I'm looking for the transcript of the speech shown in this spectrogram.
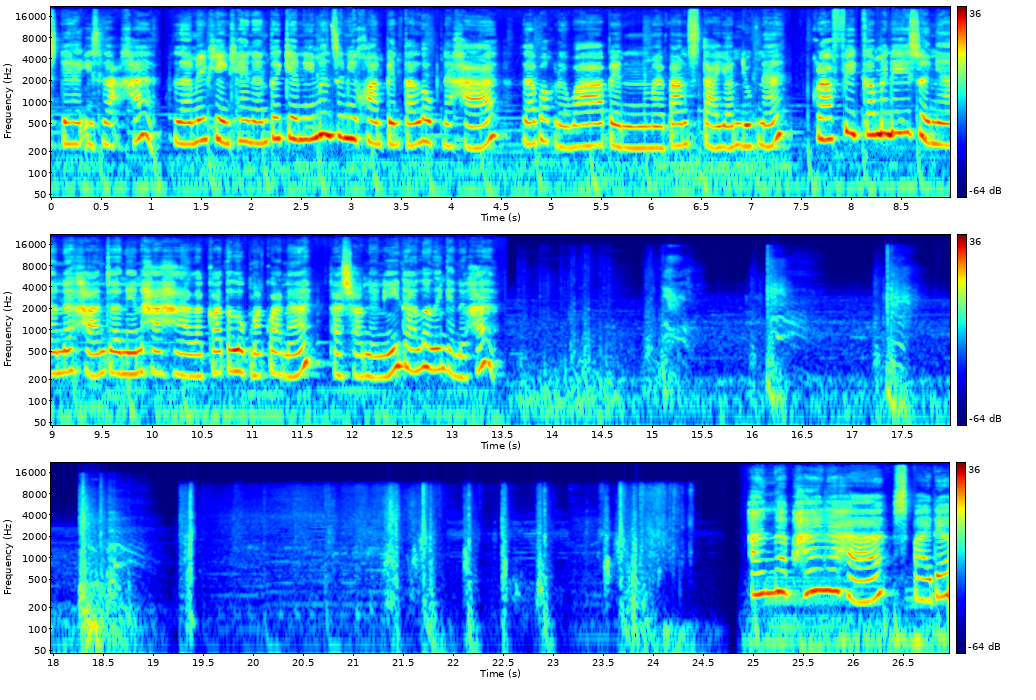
ชแดงอิสระค่ะ และไม่เพียงแค่นั้นตัวเกมนี้มันจะมีความเป็นตลกนะคะ และบอกเลยว่าเป็นมวยปล้ำสไตล์ย้อนยุคนะ ราฟิกก็ไม่ได้สวยงามนะคะ จะเน้นฮาๆแล้วก็ตลกมากกว่านะ ถ้าชอบอย่างนี้ดาวน์โหลดเล่นกันเถอะค่ะอันดับ 5 นะคะ Spider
